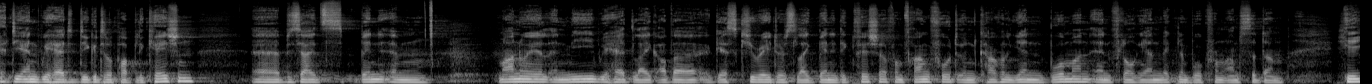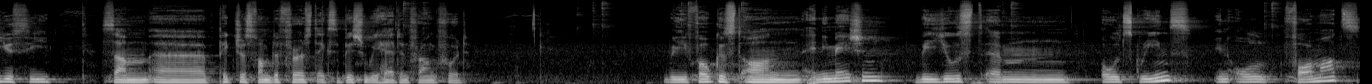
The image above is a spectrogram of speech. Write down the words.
At the end, we had a digital publication. Uh, besides Ben, um, Manuel and me, we had like other guest curators like Benedikt Fischer from Frankfurt and Karel-Jan Boerman and Florian Mecklenburg from Amsterdam. Here you see some uh, pictures from the first exhibition we had in Frankfurt. We focused on animation. We used um, old screens in all formats.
